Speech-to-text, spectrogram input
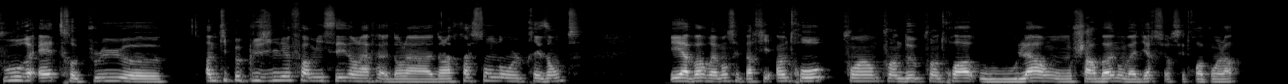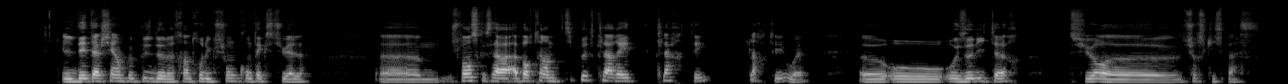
pour être plus, heu, un petit peu plus uniformisé dans la dans la dans la façon dont on le présente et avoir vraiment cette partie intro, point point 2, point 3 où là on charbonne, on va dire, sur ces 3 points-là et le détacher un peu plus de notre introduction contextuelle. Hem, je pense que ça apporterait un petit peu de clarté clarté, ouais, heu, aux aux auditeurs sur, sur ce qui se passe.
